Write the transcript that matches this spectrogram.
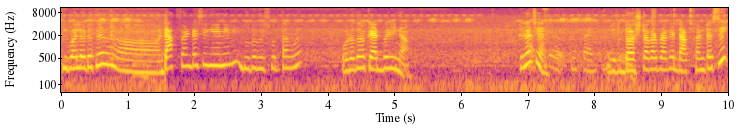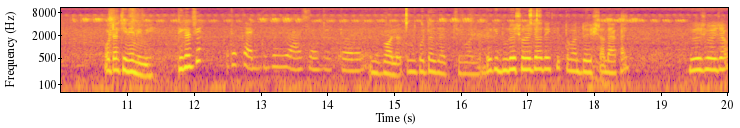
কী বলে ওটাকে? ডাক ফ্যান্টাসি কিনে নিবি দুটো বিস্কুট থাকবে। ওটা তো ক্যাডবেরি না। ঠিক আছে? যেটা দশ টাকার প্যাকেট ডাক ফ্যান্টাসি ওটা কিনে নিবি। ঠিক আছে? বলো, তুমি কোথায় যাচ্ছ বলো? দেখি দূরে সরে যাও দেখি, তোমার ড্রেসটা দেখাই। দূরে সরে যাও।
